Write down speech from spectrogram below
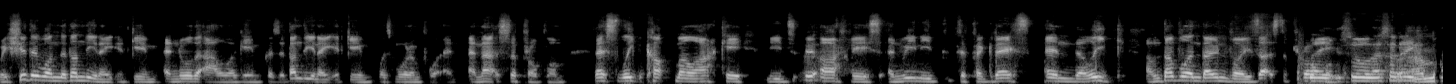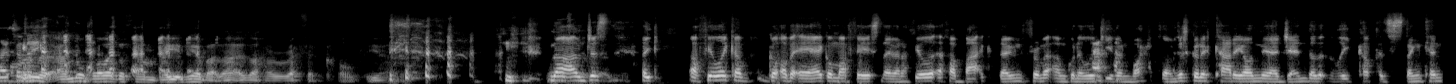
We should have won the Dundee United game and no the Alloa game because the Dundee United game was more important, and that's the problem. This League Cup malarkey needs uh, out our face, and we need to progress in the league. I'm doubling down, boys. That's the problem. Right. So that's a nice. I'm, not That's a bothered, nice. I'm not bothered if I'm biting here, but that is a horrific call for you. No, I'm just like I feel like I've got a bit of egg on my face now, and I feel that if I back down from it, I'm going to look even worse. So I'm just going to carry on the agenda that the League Cup is stinking,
